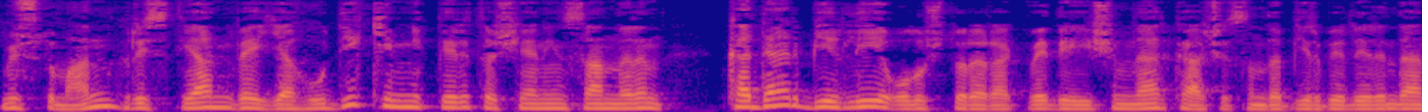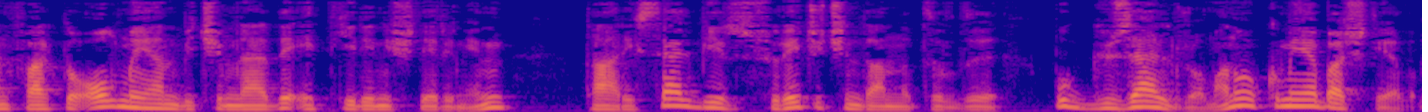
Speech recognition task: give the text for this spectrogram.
Müslüman, Hristiyan ve Yahudi kimlikleri taşıyan insanların kader birliği oluşturarak ve değişimler karşısında birbirlerinden farklı olmayan biçimlerde etkilenişlerinin tarihsel bir süreç içinde anlatıldığı bu güzel romanı okumaya başlayalım.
